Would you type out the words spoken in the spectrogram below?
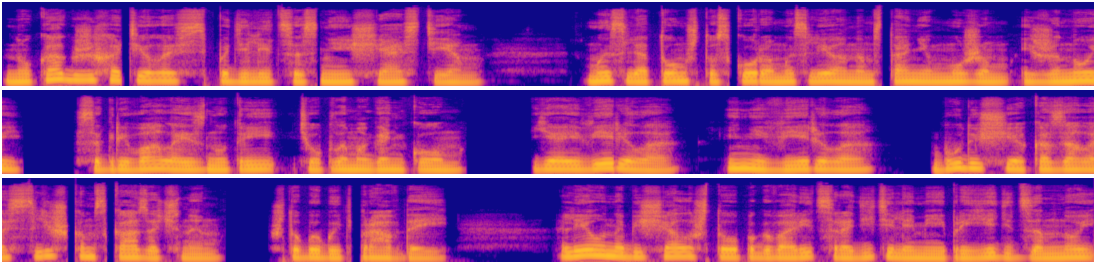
но как же хотелось поделиться с ней счастьем. Мысль о том, что скоро мы с Леоном станем мужем и женой, согревала изнутри теплым огоньком. Я и верила, и не верила. Будущее казалось слишком сказочным, чтобы быть правдой. Леон обещал, что поговорит с родителями и приедет за мной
